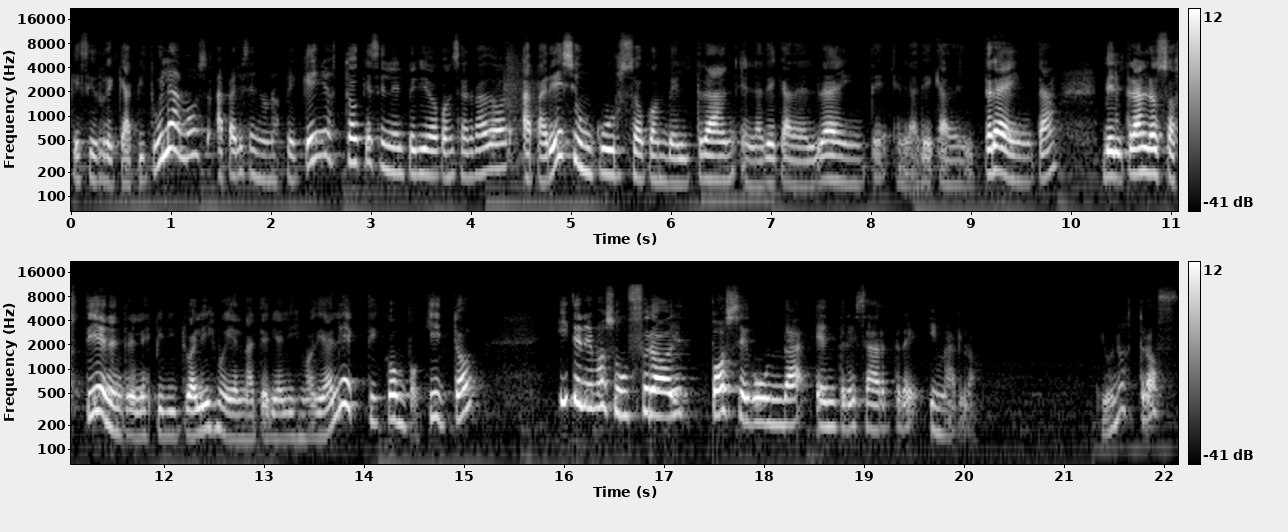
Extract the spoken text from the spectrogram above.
que si recapitulamos, aparecen unos pequeños toques en el periodo conservador, aparece un curso con Beltrán en la década del 20, en la década del 30, Beltrán lo sostiene entre el espiritualismo y el materialismo dialéctico, un poquito, y tenemos un Freud post-segunda entre Sartre y Marlowe. Y un Ostroff,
